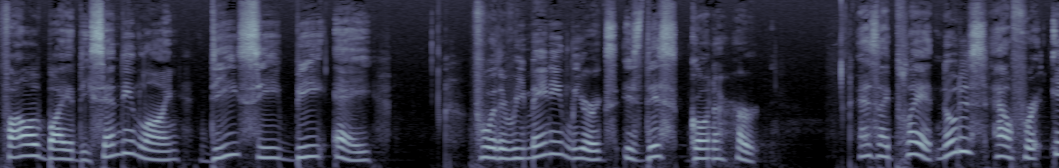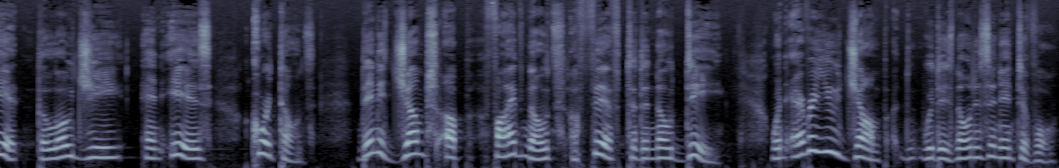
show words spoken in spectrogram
followed by a descending line D, C, B, A. For the remaining lyrics, is this gonna hurt? As I play it, notice how for it, the low G and is chord tones. Then it jumps up five notes, a fifth, to the note D. Whenever you jump, what is known as an interval,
